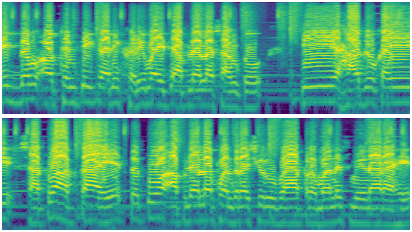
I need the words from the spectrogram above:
एकदम ऑथेंटिक आणि खरी माहिती आपल्याला सांगतो की हा जो काही सातवा हप्ता आहे तर तो आपल्याला पंधराशे रुपयाप्रमाणेच मिळणार आहे.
